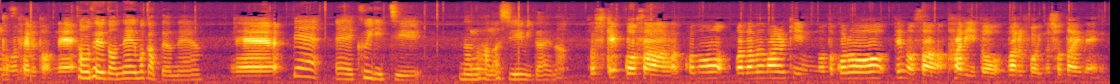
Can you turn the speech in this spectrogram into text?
んトム・フェルトンねトム・フェルトンねうまかったよねねで、えークイリッチ何の話、みたいな私結構さこのマダム・マルキンのところでのさハリーとマルフォイの初対面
